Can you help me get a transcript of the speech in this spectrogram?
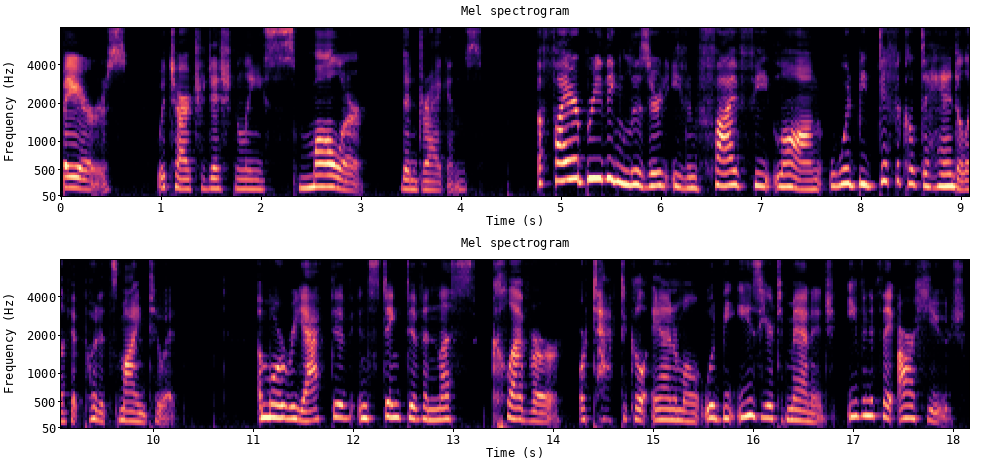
bears, which are traditionally smaller than dragons. A fire breathing lizard, even five feet long, would be difficult to handle if it put its mind to it. A more reactive, instinctive, and less clever or tactical animal would be easier to manage, even if they are huge,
